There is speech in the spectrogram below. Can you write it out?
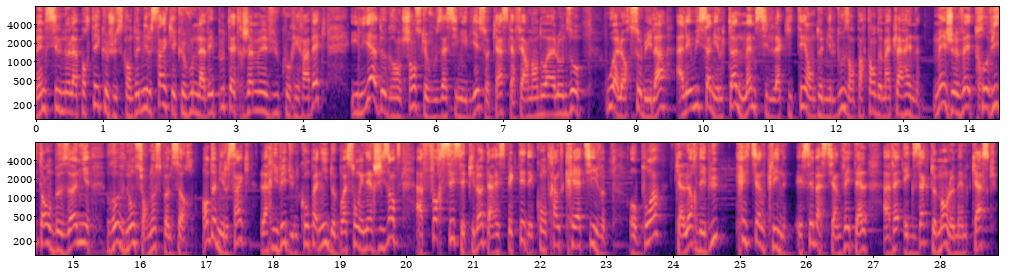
Même s'il ne l'a porté que jusqu'en 2005 et que vous ne l'avez peut-être jamais vu courir avec, il y a de grandes chances que vous assimiliez ce casque à Fernando Alonso, ou alors celui-là à Lewis Hamilton même s'il l'a quitté en 2012 en partant de McLaren. Mais je vais trop vite en besogne, revenons sur nos sponsors. En 2005, l'arrivée d'une compagnie de boissons énergisantes a forcé ses pilotes à respecter des contraintes créatives, au point qu'à leur début, Christian Klein et Sebastian Vettel avaient exactement le même casque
